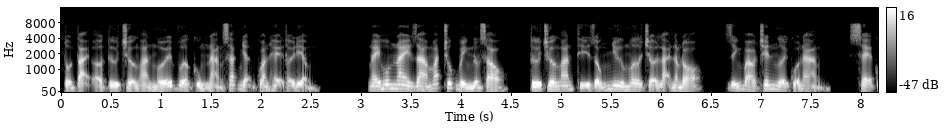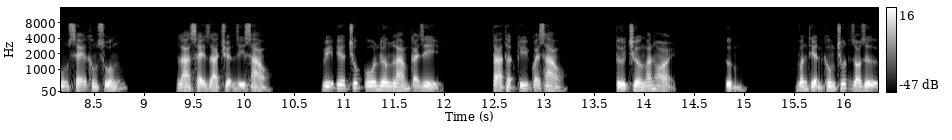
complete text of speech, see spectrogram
tồn tại ở từ trường an mới vừa cùng nàng xác nhận quan hệ thời điểm. Ngày hôm nay ra mắt trúc bình nương sau, từ trường an thì giống như mơ trở lại năm đó, dính vào trên người của nàng sẽ cũng sẽ không xuống. Là xảy ra chuyện gì sao? Vị tia trúc cô nương làm cái gì? Ta thật kỳ quái sao? Từ trường an hỏi. Ừng vân thiện không chút do dự.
